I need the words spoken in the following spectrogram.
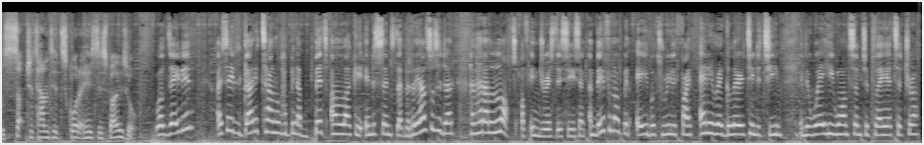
with such a talented squad at his disposal? Well, David, I say that Garitano have been a bit unlucky in the sense that Real Sociedad have had a lot of injuries this season and they've not been able to really find any regularity in the team in the way he wants them to play, etc.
